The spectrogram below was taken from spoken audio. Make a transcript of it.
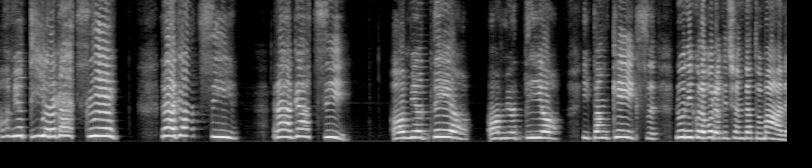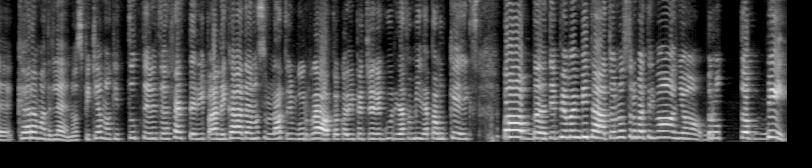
Oh mio Dio, ragazzi! Ragazzi! Ragazzi! Oh mio Dio! Oh mio Dio! I pancakes! L'unico lavoro che ci è andato male! Cara Madeleine, auspichiamo che tutte le tue fette di pane cadano sul lato imburrato con i peggiori auguri della famiglia Pancakes! Bob, ti abbiamo invitato al nostro matrimonio! Brutto B!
